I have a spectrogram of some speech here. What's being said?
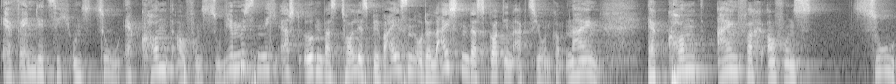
Er wendet sich uns zu, er kommt auf uns zu. Wir müssen nicht erst irgendwas Tolles beweisen oder leisten, dass Gott in Aktion kommt. Nein, er kommt einfach auf uns zu.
